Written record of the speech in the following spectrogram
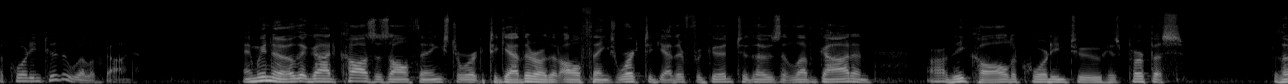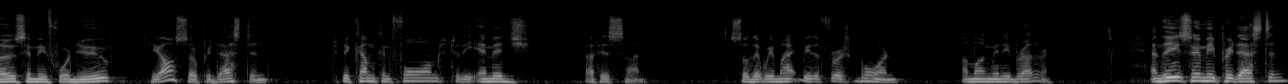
according to the will of God. And we know that God causes all things to work together, or that all things work together for good to those that love God and are the called according to his purpose. For those whom he foreknew, he also predestined to become conformed to the image of his Son, so that we might be the firstborn among many brethren. And these whom he predestined,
